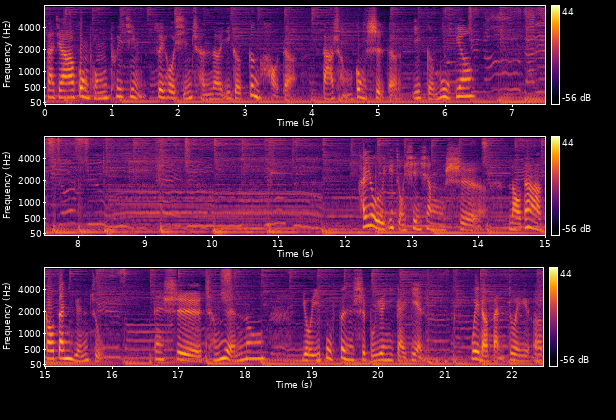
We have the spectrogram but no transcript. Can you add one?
大家共同推进，最后形成了一个更好的达成共识的一个目标。还有一种现象是，老大高瞻远瞩，但是成员呢，有一部分是不愿意改变，为了反对而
